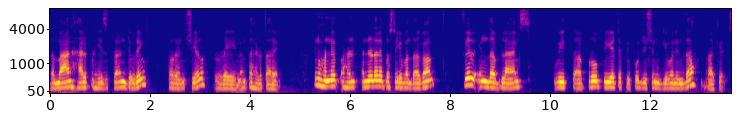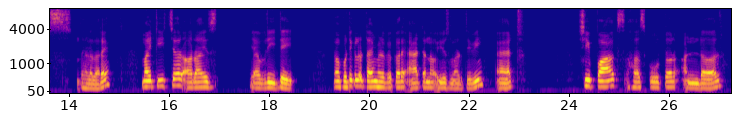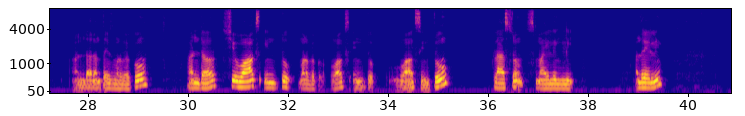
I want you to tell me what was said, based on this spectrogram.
The man helped his friend during torrential rain ಅಂತ ಹೇಳ್ತಾರೆ. ಇನ್ನು ಹನ್ನೆ, ಹನ್- ಹನ್ನೆರಡನೇ ಪ್ರಶ್ನೆಗೆ ಬಂದಾಗ fill in the blanks with appropriate preposition given in the brackets ಅಂತ ಹೇಳಿದ್ದಾರೆ. My teacher arrives every day ನಾವು ಪರ್ಟಿಕ್ಯುಲರ್ ಟೈಮ್ ಹೇಳಬೇಕಾದ್ರೆ ಆ್ಯಟನ್ನು ಯೂಸ್ ಮಾಡ್ತೀವಿ. At she parks her scooter under under ಅಂತ ಯೂಸ್ ಮಾಡಬೇಕು. ಅಂಡರ್ ಶಿ ವಾಕ್ಸ್ ಇಂಟು ಮಾಡಬೇಕು. Walks into walks into classroom smilingly ಅಂದರೆ ಇಲ್ಲಿ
